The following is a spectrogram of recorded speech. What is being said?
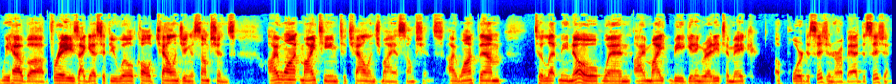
we have a phrase, I guess, if you will, called challenging assumptions. I want my team to challenge my assumptions. I want them to let me know when I might be getting ready to make a poor decision or a bad decision.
